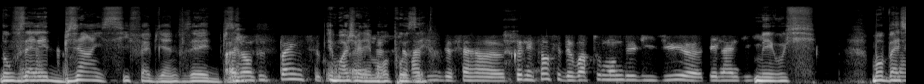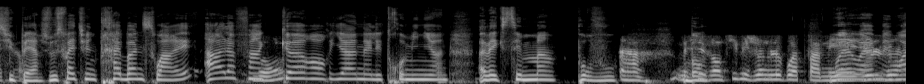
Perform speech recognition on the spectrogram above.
Donc vous allez être bien ici, Fabienne. Vous allez être Ah, bien. J'en doute pas une seconde. Et moi, j'allais Euh, me reposer. ravie de faire euh, connaissance et de voir tout le monde de visu euh, dès lundi. Mais oui. Bon bah super. Je vous souhaite une très bonne soirée. Ah, elle a fait un Bon. cœur, Oriane. Elle est trop mignonne avec ses mains pour vous. Ah, mais Bon. c'est gentil, mais je ne le vois pas. Mais ouais ouais. je le Mais moi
